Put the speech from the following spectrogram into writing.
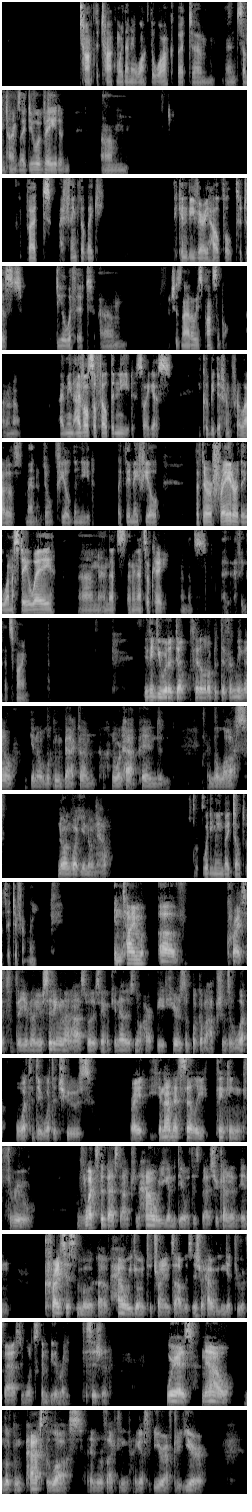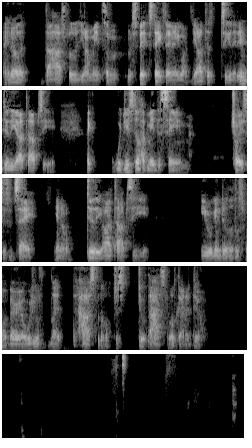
talk the talk more than I walk the walk, but, um, and sometimes I do evade and, um, but I think that like it can be very helpful to just deal with it, um, which is not always possible. I don't know. I mean, I've also felt the need, so I guess it could be different for a lot of men who don't feel the need. Like they may feel that they're afraid or they want to stay away, um, and that's, I mean, that's okay, and that's I, I think that's fine. You think you would have dealt with it a little bit differently now, you know, looking back on, on what happened and and the loss, knowing what you know now? What do you mean by dealt with it differently? In time of crisis, that you know you're sitting in that hospital, you're saying, okay, now there's no heartbeat. Here's the book of options of what what to do, what to choose. Right? You're not necessarily thinking through what's the best option. How are you going to deal with this best? You're kind of in crisis mode of how are we going to try and solve this issue, how we can get through it fast, and what's going to be the right decision. Whereas now, looking past the loss and reflecting, I guess, year after year, I know that the hospital, you know, made some mistakes. They know you want the autopsy, they didn't do the autopsy. Like, would you still have made the same choices? Would say, you know, do the autopsy. You were going to do a little small burial. Would you have let the hospital just do what the hospital's got to do?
